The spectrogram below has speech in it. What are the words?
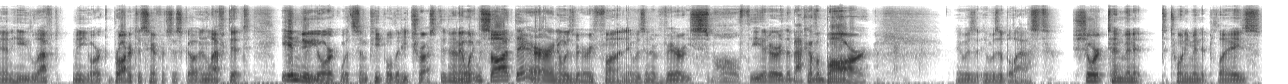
And he left New York, brought it to San Francisco, and left it in New York with some people that he trusted. And I went and saw it there, and it was very fun. It was in a very small theater in the back of a bar. It was it was a blast. Short, ten minute to twenty minute plays,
